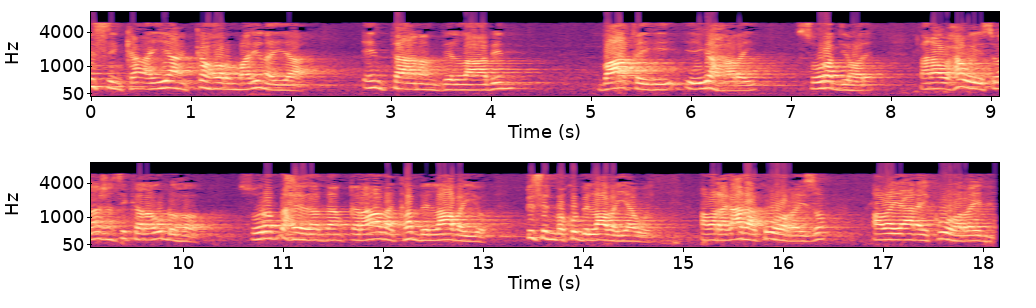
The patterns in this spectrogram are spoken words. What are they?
bisinka ayaan ka hormarinayaa intaanan bilaabin baaqigii iga haray suuraddii hore. Macnaa waxaa weeye su'aashan si kale u dhaho suurad dhexdeed haddaan qiraa'ada ka bilaabayo bisin ma ku bilaabayaa wey? Ama ragcada kuu horayso ama yaanay kuu horaynin.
